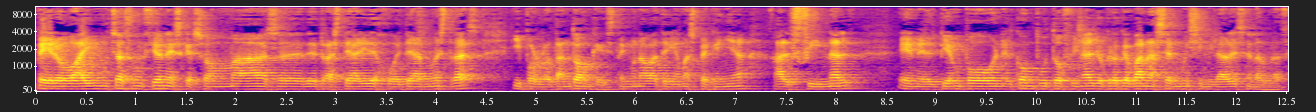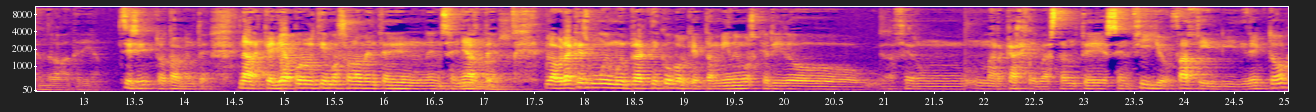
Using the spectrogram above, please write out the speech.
pero hay muchas funciones que son más eh, de trastear y de juguetear nuestras y por lo tanto, aunque tenga una batería más pequeña, al final en el tiempo o en el cómputo final, yo creo que van a ser muy similares en la duración de la batería. Sí, sí, totalmente. Nada, quería por último solamente enseñarte. La verdad que es muy, muy práctico porque también hemos querido hacer un marcaje bastante sencillo, fácil y directo,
